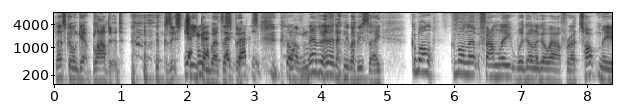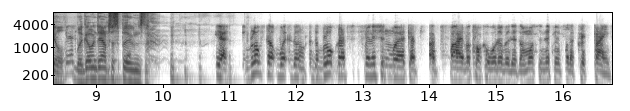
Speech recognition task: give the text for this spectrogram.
"Let's go and get bladdered," because it's cheap yeah, yeah, in Wetherspoons. Exactly. So I've never mm. heard anybody say, "Come on, come on, family, we're going to go out for a top meal. We're going down to Spoons." yeah, the bloke that the, the bloke that's finishing work at, at five o'clock or whatever it is, and wants to nip in for the quick pint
